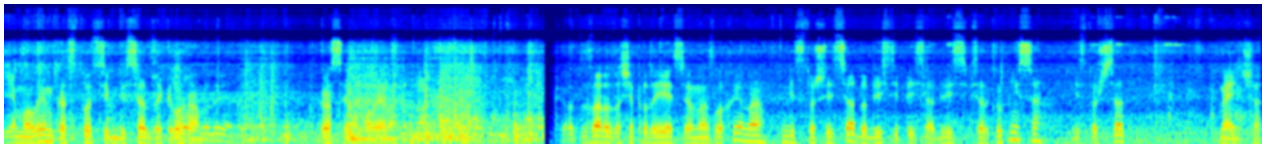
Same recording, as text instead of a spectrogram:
Є малинка 170 за кілограм. Красива малина. От зараз ще продається у нас лохина від 160 до 250. 250 крупніша і 160 менша.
